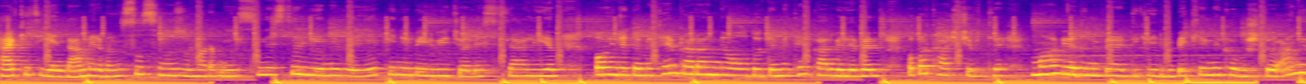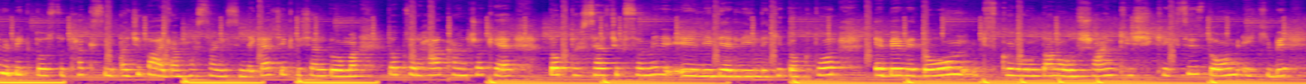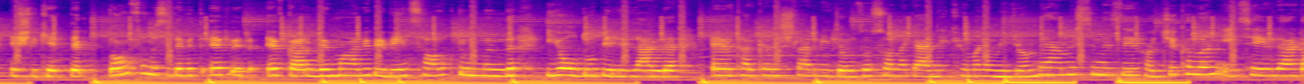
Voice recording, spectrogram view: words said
Herkese yeniden merhaba. Nasılsınız? Umarım iyisinizdir. Yeni ve yepyeni bir video ile sizlerleyim. Oyuncu Demet Evgar anne oldu. Demet Evgar ve Levent baba taş çifti Mavi adını verdikleri bebeklerine kavuştu. Anne bebek dostu Taksim Acıbadem Hastanesi'nde gerçekleşen doğuma Doktor Hakan Çoker, Doktor Selçuk Somer e, liderliğindeki doktor, ebe ve doğum psikoloğundan oluşan keşkeksiz doğum ekibi eşlik etti. Doğum sonrası Demet Ev, Evgar ve Mavi bebeğin sağlık durumlarında iyi olduğu belirlendi. Evet arkadaşlar videomuzun sonuna geldik. Umarım videomu beğenmişsinizdir. Hoşçakalın. İyi seyirler.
